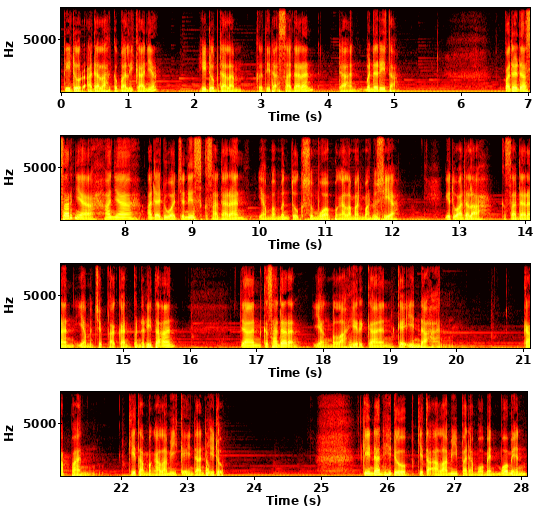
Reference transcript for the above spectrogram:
Tidur adalah kebalikannya, hidup dalam ketidaksadaran dan menderita. Pada dasarnya, hanya ada dua jenis kesadaran yang membentuk semua pengalaman manusia. Itu adalah kesadaran yang menciptakan penderitaan dan kesadaran yang melahirkan keindahan. Kapan kita mengalami keindahan hidup? Keindahan hidup kita alami pada momen-momen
